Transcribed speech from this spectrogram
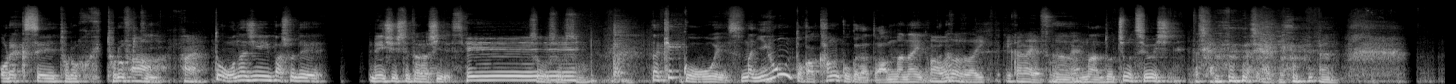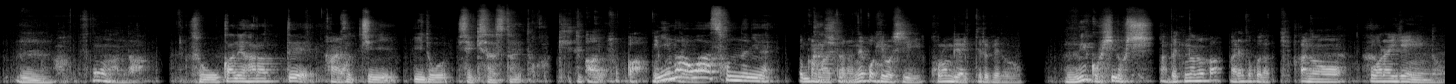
オレクセイ・トロフトロフキーあはと同じ場所で練習してたらしいですへえそうそうそう。結構多いです。まあ日本とか韓国だとあんまないのまあ、かな。わざわざ行行かないですもんね、うん、まあどっちも強いしね。確かに確かにうん。あそうなんだそうお金払ってはいこっちに移動移籍させたりとか。あそっか今はそんなにない。考えたら猫ひろしコロンビア行ってるけど猫ひろし。あベトナムか？あれどこだっけ？あのお笑い芸人の。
